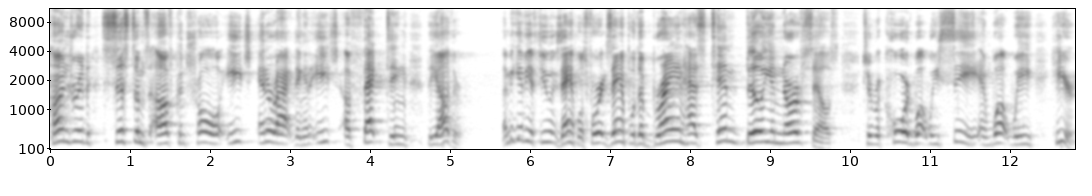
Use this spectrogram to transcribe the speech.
hundred systems of control, each interacting and each affecting the other. Let me give you a few examples. For example, the brain has 10 billion nerve cells to record what we see and what we hear.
